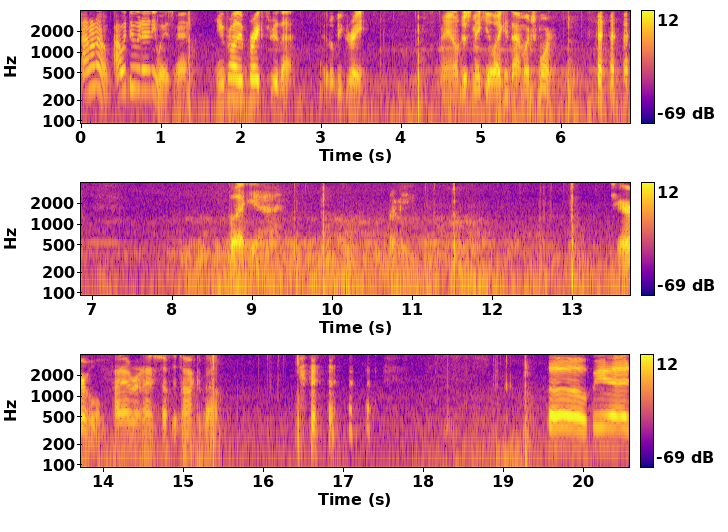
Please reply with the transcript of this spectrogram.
I don't know. I would do it anyways, man. You probably break through that. It'll be great. And it'll just make you like it that much more. but yeah. I mean, terrible. How did I run out of stuff to talk about? oh man.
